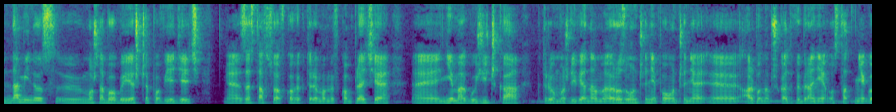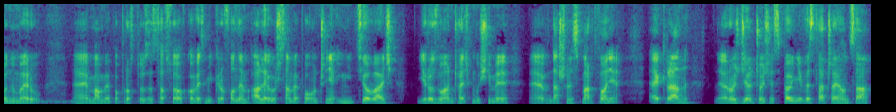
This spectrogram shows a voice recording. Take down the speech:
Na minus można byłoby jeszcze powiedzieć zestaw słuchawkowy, który mamy w komplecie. Nie ma guziczka, który umożliwia nam rozłączenie połączenia albo na przykład wybranie ostatniego numeru. E, Mamy po prostu zestaw słuchawkowy z mikrofonem, ale już same połączenia inicjować i rozłączać musimy e, w naszym smartfonie. Ekran rozdzielczość jest w pełni wystarczająca.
